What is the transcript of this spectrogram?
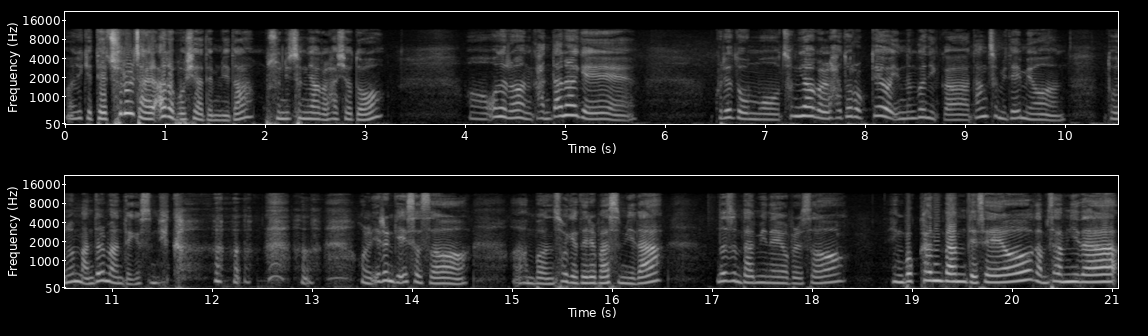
어, 이렇게 대출을 잘 알아보셔야 됩니다. 순위 청약을 하셔도 어, 오늘은 간단하게 그래도 뭐 청약을 하도록 되어 있는 거니까 당첨이 되면 돈은 만들면 되겠습니까? 오늘 이런 게 있어서 한번 소개 드려 봤습니다. 늦은 밤이네요 벌써. 행복한 밤 되세요. 감사합니다.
